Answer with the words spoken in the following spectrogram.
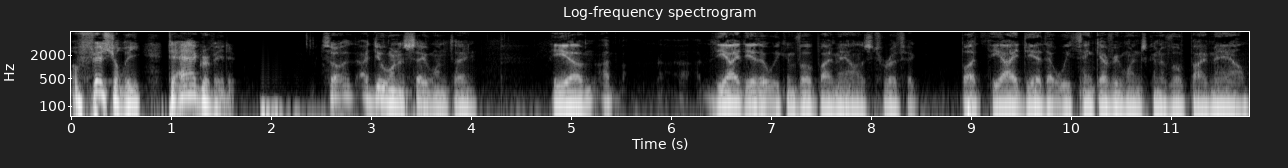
officially to aggravate it. So I do want to say one thing. The um, uh, the idea that we can vote by mail is terrific, but the idea that we think everyone's going to vote by mail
